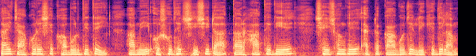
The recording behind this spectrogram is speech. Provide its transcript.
তাই চাকর এসে খবর দিতেই আমি ওষুধের শিশিটা তার হাতে দিয়ে সেই সঙ্গে একটা কাগজে লিখে দিলাম,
